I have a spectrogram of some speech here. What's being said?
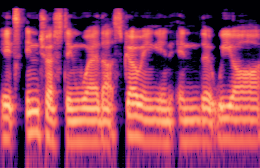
it's interesting where that's going in, in that we are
